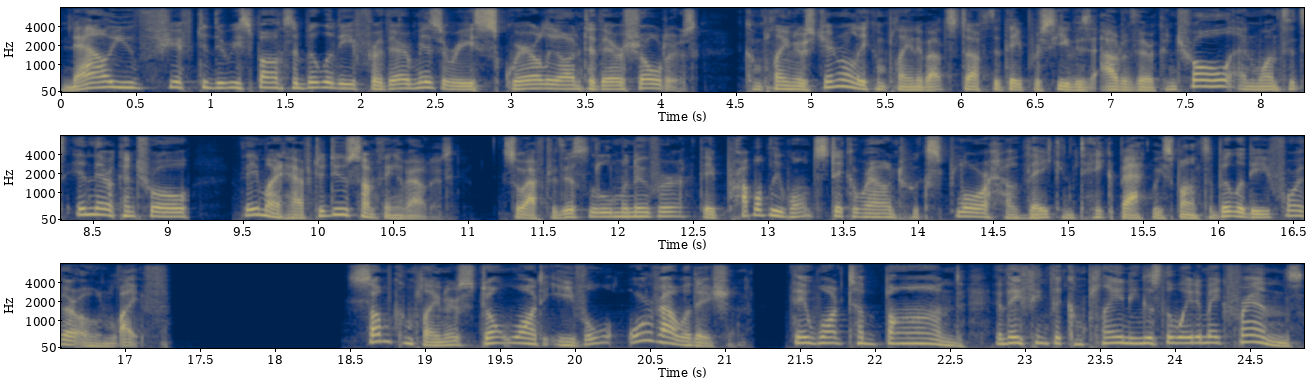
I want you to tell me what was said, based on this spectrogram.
Now you've shifted the responsibility for their misery squarely onto their shoulders. Complainers generally complain about stuff that they perceive as out of their control, and once it's in their control, they might have to do something about it. So after this little maneuver, they probably won't stick around to explore how they can take back responsibility for their own life. Some complainers don't want evil or validation. They want to bond, and they think that complaining is the way to make friends.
